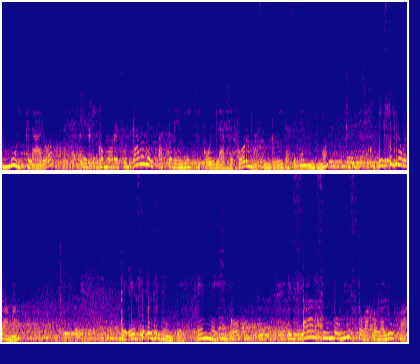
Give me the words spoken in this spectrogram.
muy claro es que como resultado del Pacto de México y las reformas incluidas en el mismo, este programa de este presidente en México está siendo visto bajo la lupa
